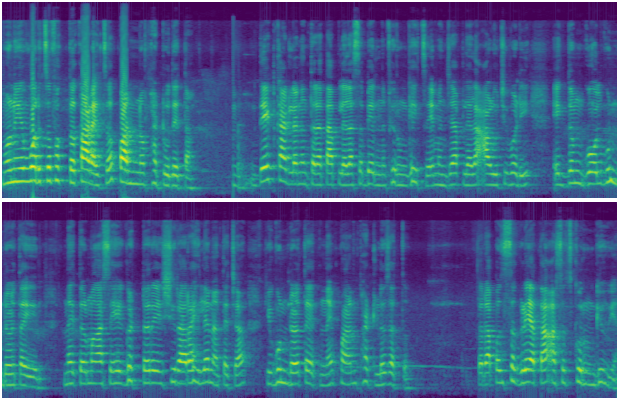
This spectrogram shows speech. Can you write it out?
म्हणून हे वरचं फक्त काढायचं. पान न फाटू देता. देठ काढल्यानंतर आता आपल्याला असं बेलनं फिरून घ्यायचं आहे म्हणजे आपल्याला आळूची वडी एकदम गोल गुंडळता येईल. नाहीतर मग असे हे घट्ट रे शिरा राहिल्या ना त्याच्या की गुंडळता येत नाही पान फाटलं जातं. तर आपण सगळे आता असंच करून घेऊया.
